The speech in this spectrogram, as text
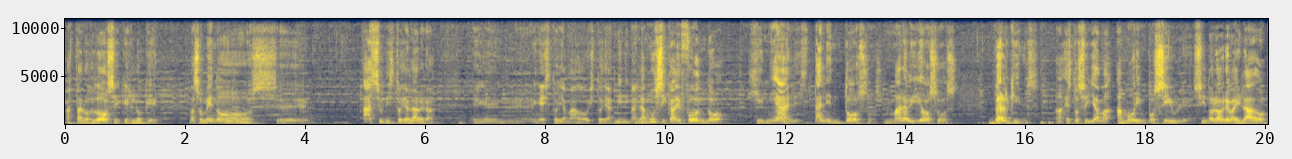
hasta los 12, que es lo que más o menos eh, hace una historia larga en, esto llamado historias mínimas. La música de fondo, geniales, talentosos, maravillosos. Belkins, ¿ah? esto se llama Amor Imposible. Si no lo habré bailado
